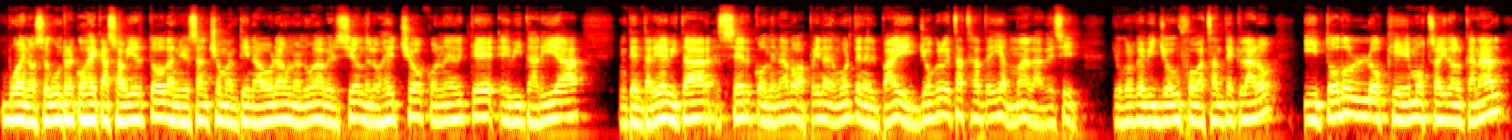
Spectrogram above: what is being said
Bueno, según recoge Caso Abierto, Daniel Sancho mantiene ahora una nueva versión de los hechos con el que evitaría, intentaría evitar ser condenado a pena de muerte en el país. Yo creo que esta estrategia es mala, es decir, yo creo que Big Joe fue bastante claro y todos los que hemos traído al canal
